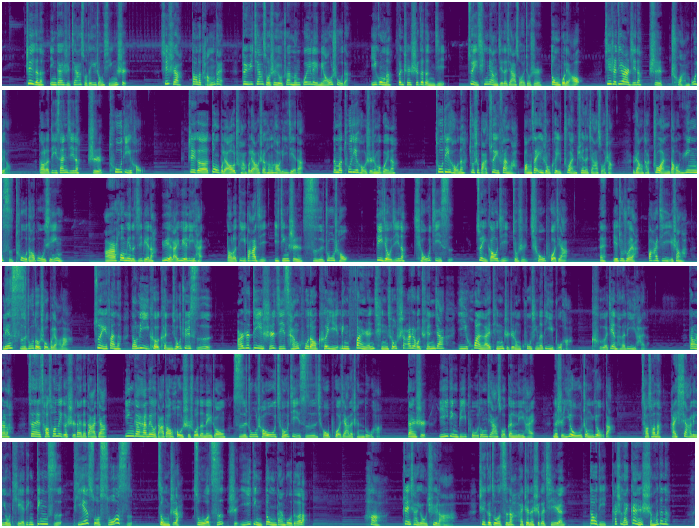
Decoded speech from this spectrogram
这个呢，应该是枷锁的一种形式。其实啊，到了唐代，对于枷锁是有专门归类描述的。一共呢分成十个等级，最轻量级的枷锁就是动不了，接着第二级呢是喘不了，到了第三级呢是突地吼。这个动不了、喘不了是很好理解的。那么突地吼是什么鬼呢？突地吼呢就是把罪犯啊绑在一种可以转圈的枷锁上，让他转到晕死、吐到不行。而后面的级别呢越来越厉害，到了第八级已经是死猪仇，第九级呢囚即死。最高级就是囚破家，哎，也就是说呀，八级以上啊，连死猪都受不了啦。罪犯呢要立刻恳求去死，而这第十级残酷到可以令犯人请求杀掉全家，以换来停止这种酷刑的地步，哈，可见他的厉害了。当然了，在曹操那个时代的大家，应该还没有达到后世说的那种死猪仇、求祭死、求破家的程度，哈，但是一定比普通枷锁更厉害。那是又重又大，曹操呢还下令用铁钉钉死，铁锁锁死。总之啊，左慈是一定动弹不得了。哈，这下有趣了啊！这个左慈呢，还真的是个奇人。到底他是来干什么的呢？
